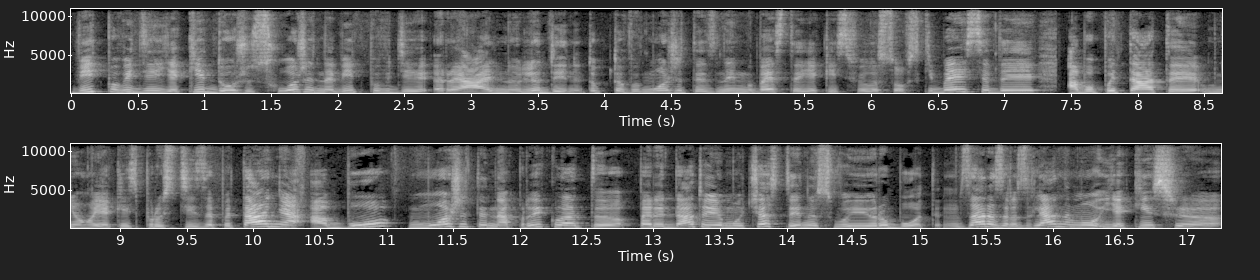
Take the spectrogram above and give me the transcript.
відповіді, які дуже схожі на відповіді реальної людини. Тобто ви можете з ним вести якісь філософські бесіди, або питати в нього якісь прості запитання, або можете, наприклад, передати йому частину своєї роботи. Зараз розглянемо, які ж е,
